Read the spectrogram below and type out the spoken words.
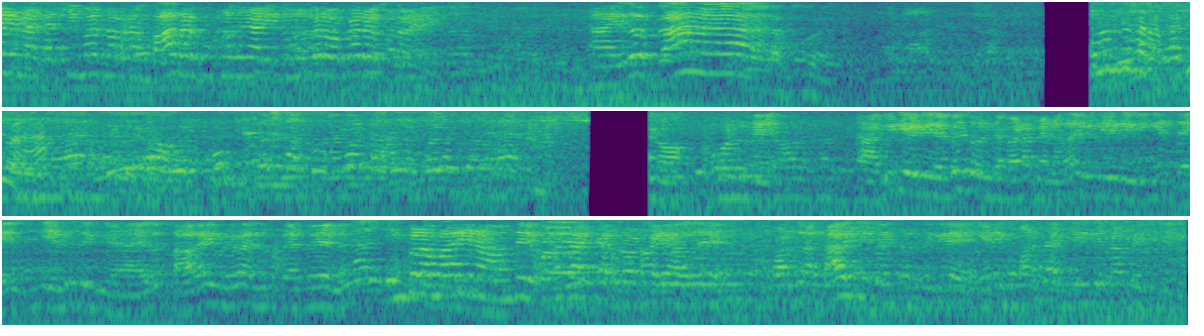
இந்த நான் சத்தியமா சொல்றேன். பார கூப்பிடுறது நாளைக்கு நூறு பேர் உட்கார வைப்பேன் நான் ஏதோ வேணா. ஒண்ணு. நான் வீடியோ எடுக்கிறப்ப சொல்லிட்டேன். மேடம் என்னதான் வீடியோ எடுக்கிறீங்க தயவு செஞ்சு எடுத்துக்கங்க. நான் ஏதோ தலைவரா எதுவும் பேசவே இல்லை. உங்களை மாதிரி நான் வந்து மனசாட்சி அற்றவன் கிடையாது. ஒருத்தரை தாழ்த்தி பேசுறதுக்கு எனக்கு மனசாட்சி இருக்குன்னு தான் பேசிட்டு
